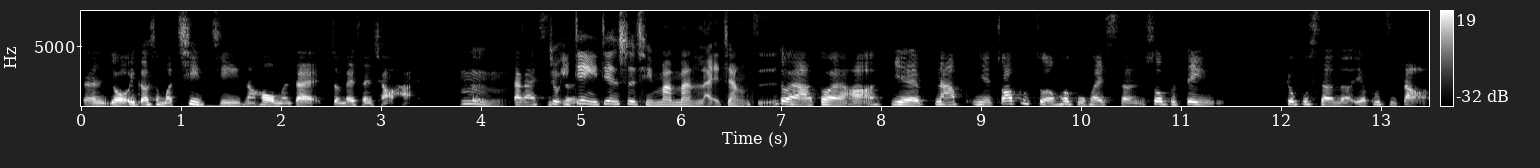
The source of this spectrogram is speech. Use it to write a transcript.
等有一个什么契机，然后我们再准备生小孩。嗯，大概是就一件一件事情慢慢来这样子。对啊，对啊，也拿也抓不准会不会生，说不定。就不生了，也不知道，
